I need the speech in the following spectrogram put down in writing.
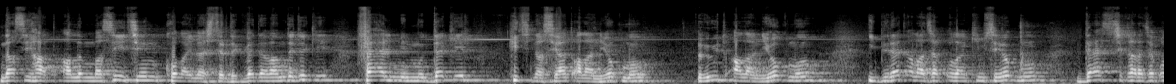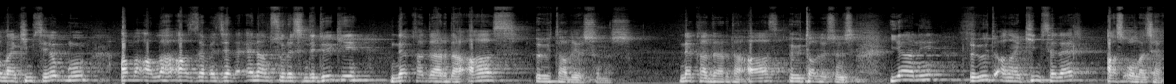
nasihat alınması için kolaylaştırdık ve devamında diyor ki fehel min muddekir hiç nasihat alan yok mu? Öğüt alan yok mu? İbret alacak olan kimse yok mu? Ders çıkaracak olan kimse yok mu? Ama Allah Azze ve Celle Enam suresinde diyor ki ne kadar da az öğüt alıyorsunuz. Ne kadar da az öğüt alıyorsunuz. Yani öğüt alan kimseler az olacak.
